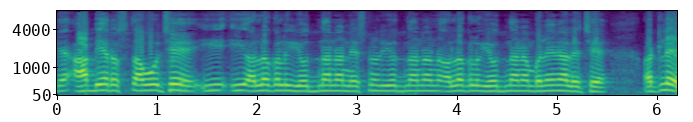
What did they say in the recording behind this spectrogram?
કે આ બે રસ્તાઓ છે એ એ અલગ અલગ યોજનાના, નેશનલ યોજનાના અલગ અલગ યોજનાના બનેલા છે. એટલે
